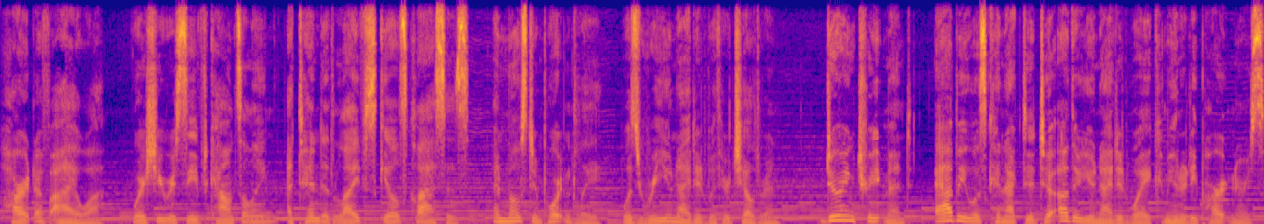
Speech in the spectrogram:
Heart of Iowa, where she received counseling, attended life skills classes, and most importantly, was reunited with her children. During treatment, Abby was connected to other United Way community partners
